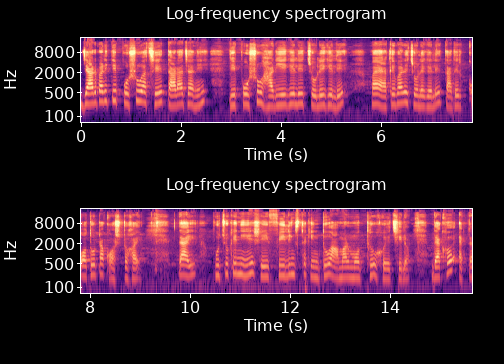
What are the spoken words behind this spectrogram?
যার বাড়িতে পশু আছে, তারা জানে যে পশু হারিয়ে গেলে, চলে গেলে বা একেবারে চলে গেলে তাদের কতটা কষ্ট হয়। তাই পুচুকে নিয়ে সেই ফিলিংসটা কিন্তু আমার মধ্যেও হয়েছিল। দেখো, একটা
